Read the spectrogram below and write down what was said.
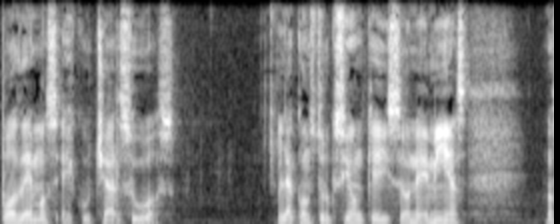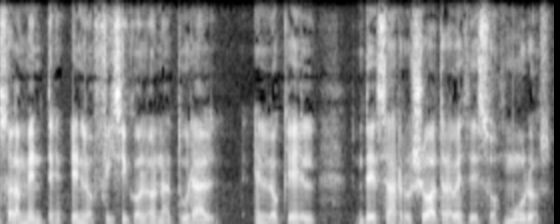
podemos escuchar su voz. La construcción que hizo Nehemías no solamente en lo físico, en lo natural, en lo que él desarrolló a través de esos muros,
